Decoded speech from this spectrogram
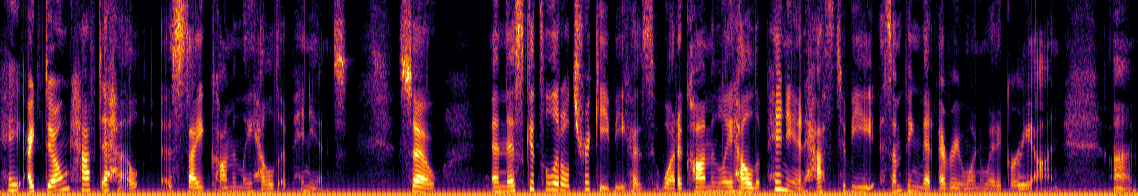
Okay, I don't have to held, uh, cite commonly held opinions. So, and this gets a little tricky because what a commonly held opinion has to be something that everyone would agree on. Um,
